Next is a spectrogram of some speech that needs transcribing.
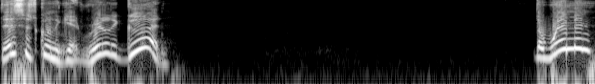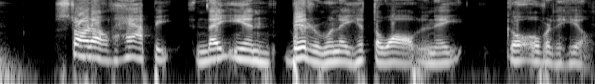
this is going to get really good. The women start off happy and they end bitter when they hit the wall and they go over the hill.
